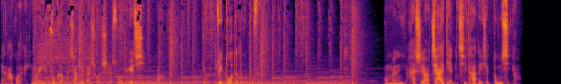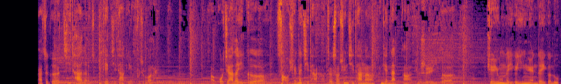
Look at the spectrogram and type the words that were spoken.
也拿过来，因为副歌嘛，相对来说是所有乐器啊就最多的那个部分，我们还是要加一点其他的一些东西啊，把这个吉他的这个电吉他也复制过来。好，我加了一个扫弦的吉他啊，这个扫弦吉他呢很简单啊，就是一个选用的一个音源的一个 loop，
